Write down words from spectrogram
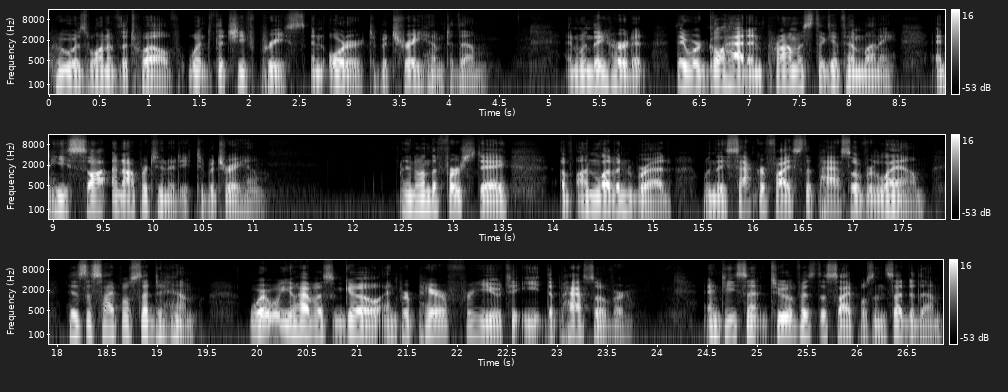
who was one of the twelve, went to the chief priests in order to betray him to them. And when they heard it, they were glad and promised to give him money, and he sought an opportunity to betray him. And on the first day of unleavened bread, when they sacrificed the Passover lamb, his disciples said to him, Where will you have us go and prepare for you to eat the Passover? And he sent two of his disciples and said to them,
